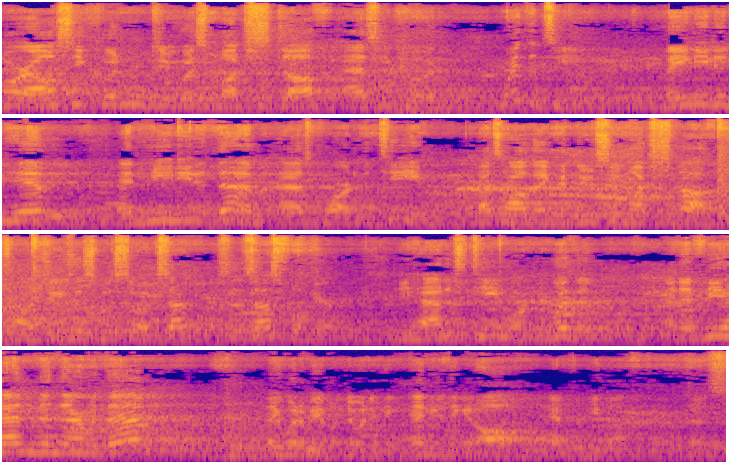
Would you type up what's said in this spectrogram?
or else he couldn't do as much stuff as he could with the team. They needed him, and he needed them as part of the team. That's how they could do so much stuff. That's how Jesus was so successful here. He had his team working with him. And if he hadn't been there with them, they wouldn't be able to do anything, anything at all after he left. Because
